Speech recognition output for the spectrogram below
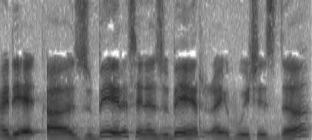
right, they uh, Zubair, Sayyidina Zubair, right, which is the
